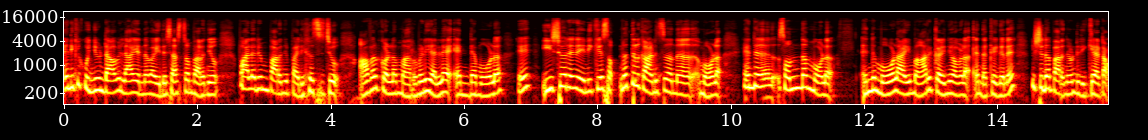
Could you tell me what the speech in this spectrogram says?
എനിക്ക് കുഞ്ഞുണ്ടാവില്ല എന്ന വൈദ്യശാസ്ത്രം പറഞ്ഞു. പലരും പറഞ്ഞ് പരിഹസിച്ചു. അവർക്കുള്ള മറുപടിയല്ലേ എന്റെ മോൾ? ഏ ഈശ്വരൻ എനിക്ക് സ്വപ്നത്തിൽ കാണിച്ചു തന്ന മോൾ. എന്റെ സ്വന്തം മോൾ. എന്റെ മോളായി മാറിക്കഴിഞ്ഞു അവൾ എന്നൊക്കെ ഇങ്ങനെ ഇഷിത പറഞ്ഞുകൊണ്ടിരിക്കുക കേട്ടോ.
